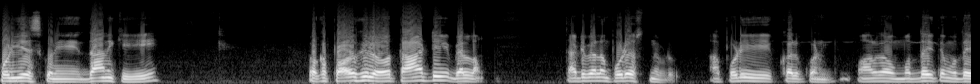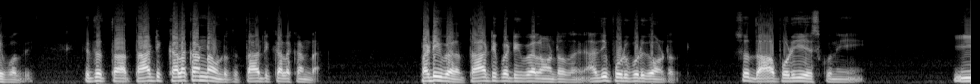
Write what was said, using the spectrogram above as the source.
పొడి చేసుకొని దానికి ఒక పావు కిలో తాటి బెల్లం తాటి బెల్లం పొడి వస్తుంది ఇప్పుడు. ఆ పొడి కలుపుకోండి మామూలుగా ముద్ద అయితే ముద్ద అయిపోద్ది అయితే తా తాటి కలకండ ఉంటుంది తాటి కలకండ. పటిక బెల్లం తాటి పటిక బెల్లం ఉంటుంది అది పొడి పొడిగా ఉంటుంది. సో దా పొడి చేసుకుని ఈ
